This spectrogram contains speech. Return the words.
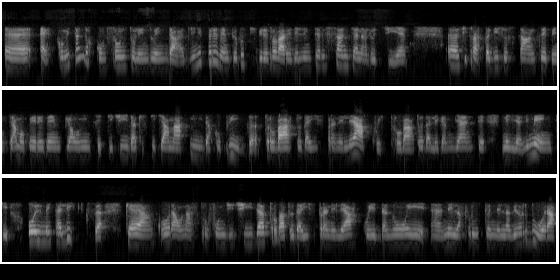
Eh, ecco, mettendo a confronto le due indagini è per esempio possibile trovare delle interessanti analogie. Eh, si tratta di sostanze, pensiamo per esempio a un insetticida che si chiama imidacoprid, trovato da Ispra nelle acque, trovato da Legambiente negli alimenti, o il Metalix, che è ancora un altro fungicida trovato da Ispra nelle acque e da noi eh, nella frutta e nella verdura,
